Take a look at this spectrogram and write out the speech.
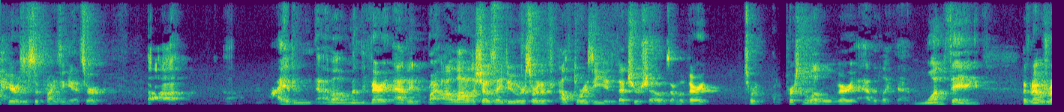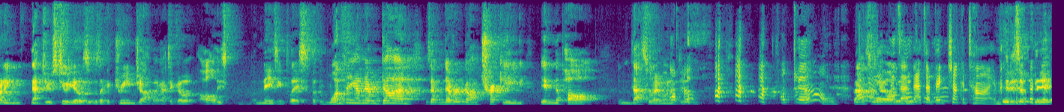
here's a surprising answer. Uh, I have I'm a, very avid. A lot of the shows I do are sort of outdoorsy adventure shows. I'm a very sort of on a personal level very avid like that. The one thing, like when I was running Nat Geo Studios, it was like a dream job. I got to go all these amazing places. But the one thing I've never done is I've never gone trekking in Nepal, and that's what I want to do. Okay. Oh, that's what I want that's to a, do. That's a big chunk of time. It is a big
